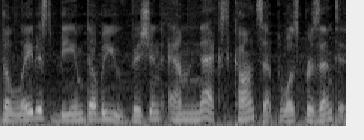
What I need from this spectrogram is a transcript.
the latest BMW Vision M Next concept was presented.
